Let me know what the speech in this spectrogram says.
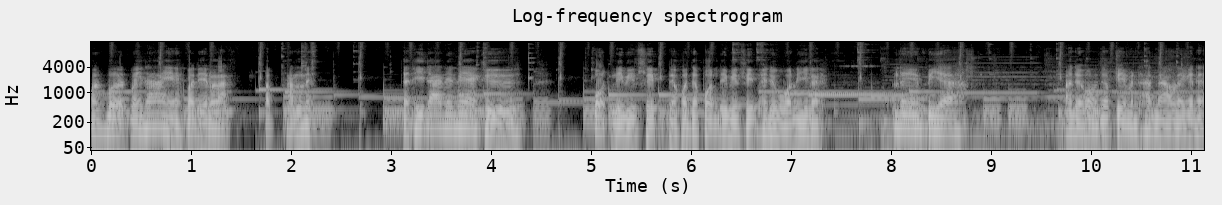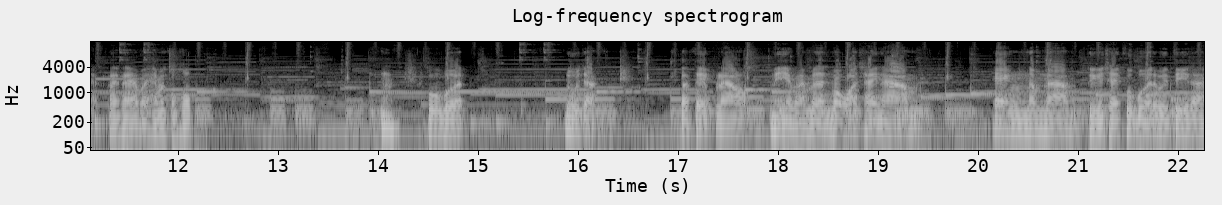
มันเปิดไม่ได้ประเด็นหลักสำคัญเลย แต่ที่ได้แน่ๆคือปลดลิมิต10 เดี๋ยวผมจะปลดลิมิต10 ให้ดูวันนี้เลยเลเปีย อะเดี๋ยวผมจะเปลี่ยนเป็นท่านน้ำอะไรก็ได้ใส่ๆไปให้มันครบๆฟูเบิร์ดดูจากสเต็ปแล้ว นี่เห็นไหมมันจะบอกว่าใช้น้ำแทงน้ำน้ำถึงจะใช้ฟูเบิร์ด ability ได้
